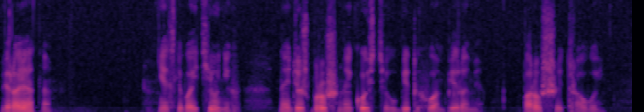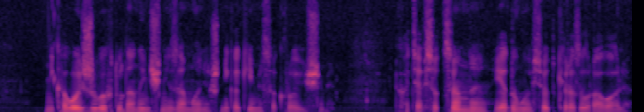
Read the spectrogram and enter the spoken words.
Вероятно, если войти в них, найдешь брошенные кости убитых вампирами, поросшие травой. Никого из живых туда нынче не заманишь никакими сокровищами. Хотя все ценное, я думаю, все-таки разворовали.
